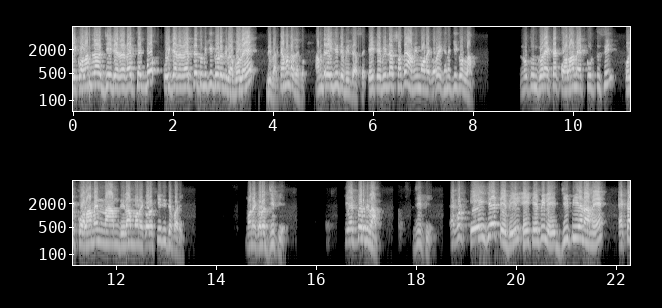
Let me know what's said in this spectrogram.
এই কলামটা যে ডেটা টাইপ থাকব, ওই ডেটা টাইপটা তুমি কি করে দিবা? বলে দিবা কেমনটা দেখো? আমাদের এই যে টেবিলটা আছে, এই টেবিলটার সাথে আমি মনে করো এখানে কি করলাম? নতুন করে একটা কলাম অ্যাড করতেছি, ওই কলামের নাম দিলাম মনে করো কি দিতে পারি? মনে করো জিপিএ কি অ্যাড করে দিলাম? জিপিএ এখন এই যে টেবিল, এই টেবিলে জিপিএ নামে একটা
